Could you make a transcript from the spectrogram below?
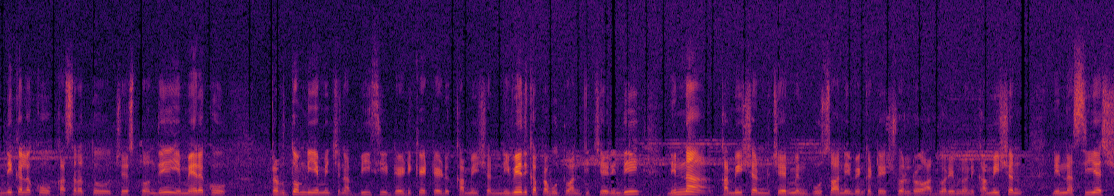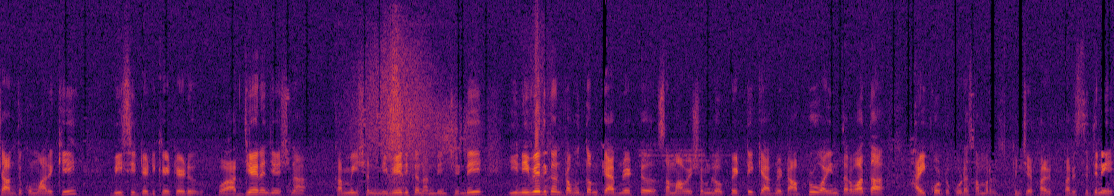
ఎన్నికలకు కసరత్తు చేస్తోంది. ఈ మేరకు ప్రభుత్వం నియమించిన బీసీ డెడికేటెడ్ కమిషన్ నివేదిక ప్రభుత్వానికి చేరింది. నిన్న కమిషన్ చైర్మన్ భూసాని వెంకటేశ్వరరావు ఆధ్వర్యంలోని కమిషన్ నిన్న సిఎస్ శాంతకుమారికి బీసీ డెడికేటెడ్ అధ్యయనం చేసిన కమిషన్ నివేదికను అందించింది. ఈ నివేదికను ప్రభుత్వం కేబినెట్ సమావేశంలో పెట్టి కేబినెట్ అప్రూవ్ అయిన తర్వాత హైకోర్టు కూడా సమర్పించే పరి- పరిస్థితిని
